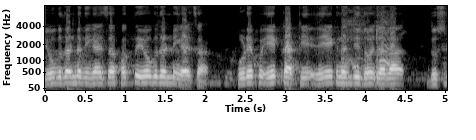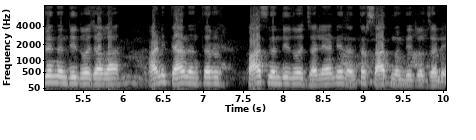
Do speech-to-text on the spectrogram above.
योगदंड निघायचा फक्त योगदंड निघायचा पुढे एक काठी एक नंदी ध्वजाला दुसरे नंदी ध्वजाला आणि त्यानंतर पाच नंदीध्वज झाले आणि नंतर सात नंदीध्वज झाले.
